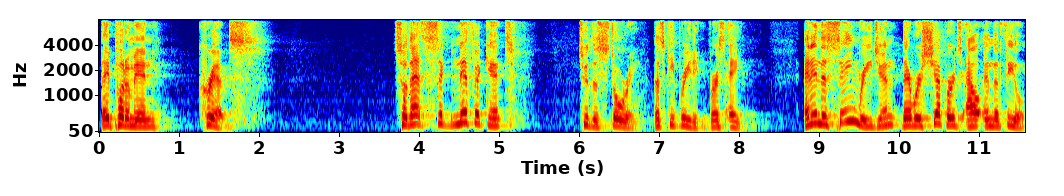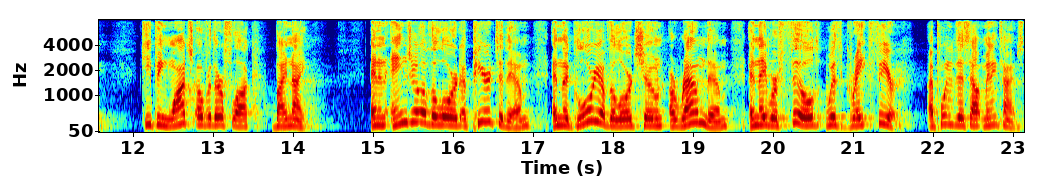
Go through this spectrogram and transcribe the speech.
they put them in cribs. So that's significant to the story. Let's keep reading. Verse 8. And in the same region, there were shepherds out in the field, keeping watch over their flock by night. And an angel of the Lord appeared to them, and the glory of the Lord shone around them, and they were filled with great fear. I pointed this out many times.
